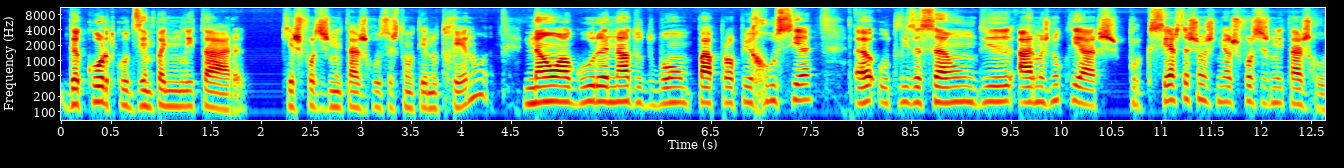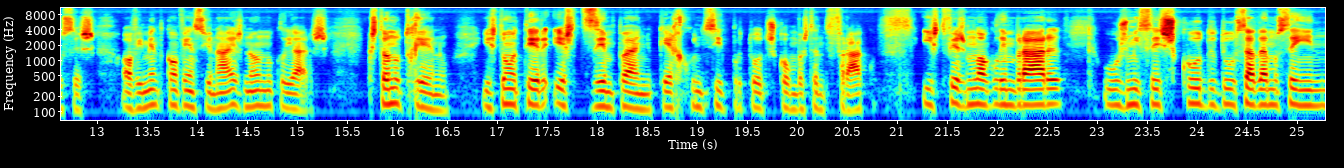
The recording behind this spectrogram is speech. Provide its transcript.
de acordo com o desempenho militar que as forças militares russas estão a ter no terreno, não augura nada de bom para a própria Rússia a utilização de armas nucleares, porque se estas são as melhores forças militares russas, obviamente convencionais, não nucleares, que estão no terreno e estão a ter este desempenho que é reconhecido por todos como bastante fraco, isto fez-me logo lembrar os mísseis escudo do Saddam Hussein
